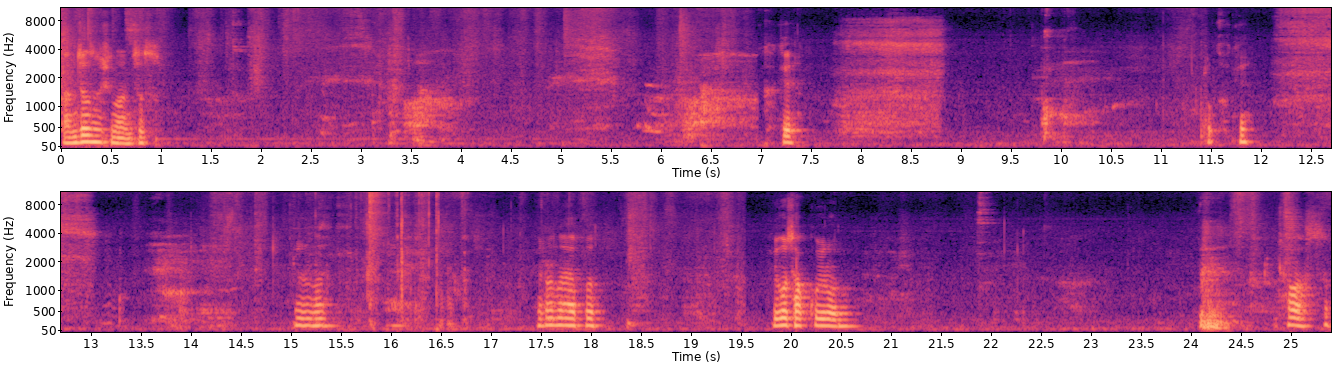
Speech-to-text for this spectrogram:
앉아서 쉬어, 앉아서. 크게. 또 크게. 일어나. 일어나, 아빠. 이거 잡고 일어나. 차 왔어.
